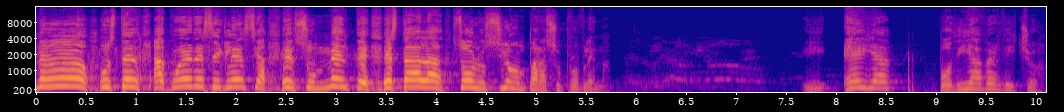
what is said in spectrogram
No, no, no. Usted acuérdese, iglesia, en su mente está la solución para su problema. Y ella podía haber dicho,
